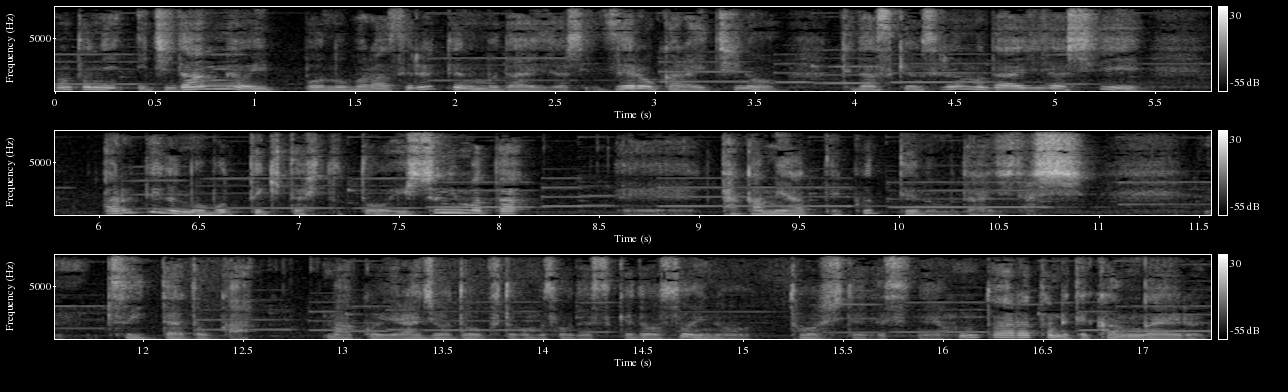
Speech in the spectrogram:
本当に1段目を一歩登らせるっていうのも大事だし0から1の手助けをするのも大事だしある程度登ってきた人と一緒にまた、えー高め合っていくっていうのも大事だしツイッターとかまあこういうラジオトークとかもそうですけどそういうのを通してですね本当改めて考える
